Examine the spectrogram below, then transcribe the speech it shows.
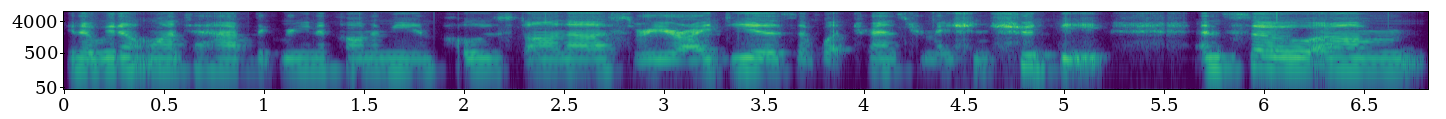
You know we don't want to have the green economy imposed on us or your ideas of what transformation should be. And so um,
